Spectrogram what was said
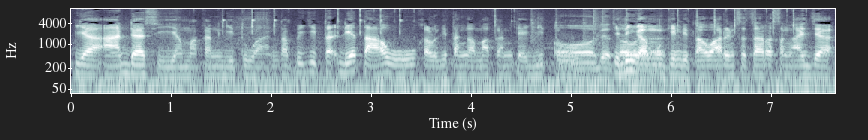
ya ada sih yang makan gituan. Tapi kita dia tahu kalau kita nggak makan kayak gitu. Oh, dia Jadi nggak ya. mungkin ditawarin secara sengaja.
